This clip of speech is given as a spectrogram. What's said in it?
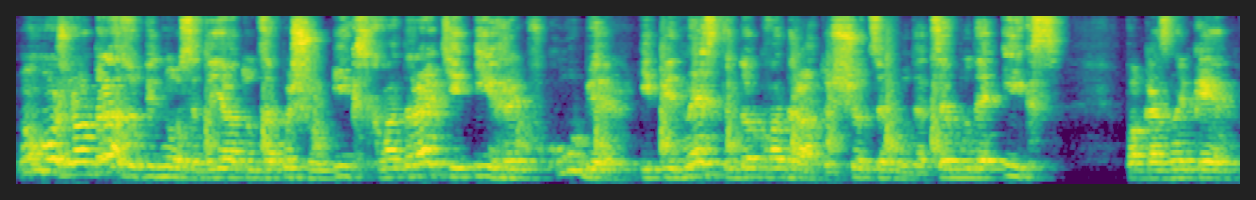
Ну, можна одразу підносити, я тут запишу х в квадраті y в кубі і піднести до квадрату. Що це буде? Це буде х. Показники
